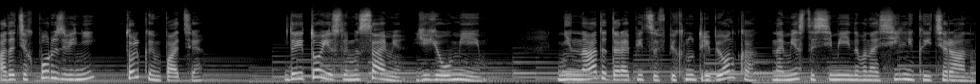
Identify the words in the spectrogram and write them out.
А до тех пор, извини, только эмпатия. Да и то, если мы сами ее умеем. Не надо торопиться впихнуть ребенка на место семейного насильника и тирана.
